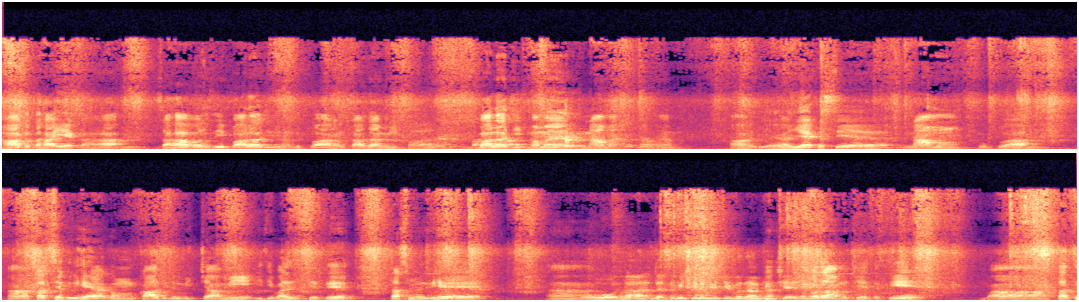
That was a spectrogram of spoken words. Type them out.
आगतः एकः। सः वदति बालाजीगृहं गत्वा अहं खादामि। बालाजी मम नाम। एकस्य नामम् उक्त्वा आ, तस्य गृहे अहं खादितुम् इच्छामि इति वदति चेत् तस्मिन् गृहे न समीचीनम् इति वदामि चेत्? वदामि चेदपि तत्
